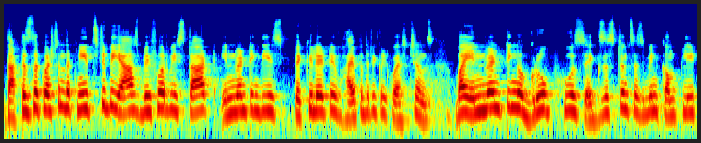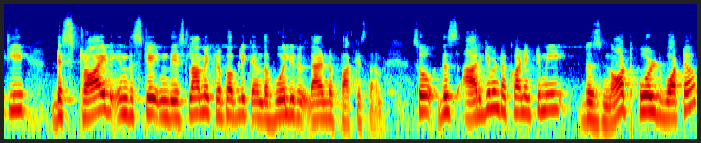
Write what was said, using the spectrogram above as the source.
That is the question that needs to be asked before we start inventing these speculative hypothetical questions by inventing a group whose existence has been completely destroyed in the state, in the Islamic Republic and the holy land of Pakistan. So, this argument, according to me, does not hold water.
